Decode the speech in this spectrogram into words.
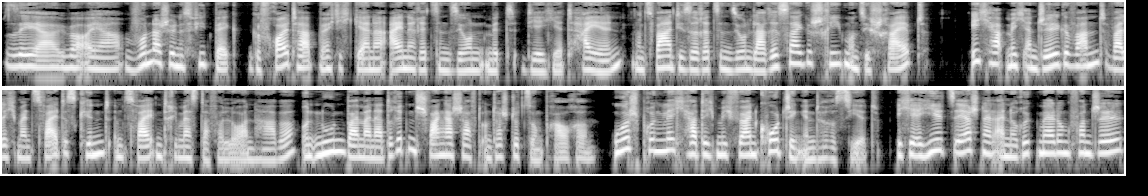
sehr über euer wunderschönes Feedback gefreut habe, möchte ich gerne eine Rezension mit dir hier teilen. Und zwar hat diese Rezension Larissa geschrieben und sie schreibt, ich habe mich an Jill gewandt, weil ich mein zweites Kind im zweiten Trimester verloren habe und nun bei meiner dritten Schwangerschaft Unterstützung brauche. Ursprünglich hatte ich mich für ein Coaching interessiert. Ich erhielt sehr schnell eine Rückmeldung von Jill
